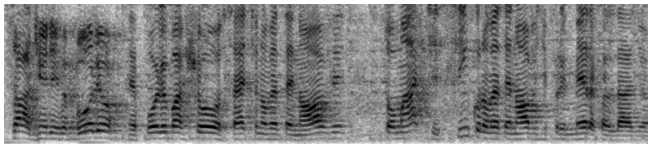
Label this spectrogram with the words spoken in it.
Saladinha de repolho, Repolho baixou 7,99. Tomate 5,99 de primeira qualidade, ó.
